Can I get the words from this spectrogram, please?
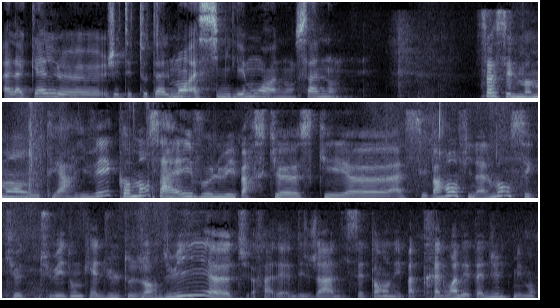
à laquelle j'étais totalement assimilée moi. Non, ça, non. Ça, c'est le moment où tu es arrivé. Comment ça a évolué? Parce que ce qui est euh, assez marrant finalement, c'est que tu es donc adulte aujourd'hui. Euh, enfin, déjà à 17 ans, on n'est pas très loin d'être adulte, mais bon.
